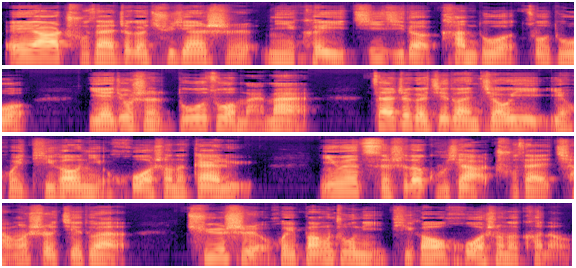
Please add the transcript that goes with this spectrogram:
，AR 处在这个区间时，你可以积极的看多做多，也就是多做买卖。在这个阶段交易也会提高你获胜的概率，因为此时的股价处在强势阶段，趋势会帮助你提高获胜的可能。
